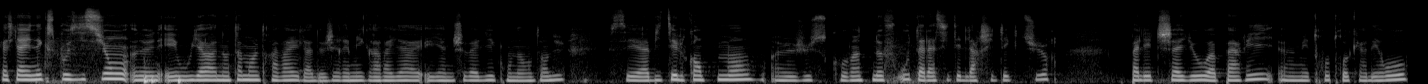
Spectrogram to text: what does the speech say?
Parce qu'il y a une exposition et où il y a notamment le travail là, de Jérémy Gravaya et Yann Chevalier qu'on a entendu. C'est habiter le campement euh, jusqu'au 29 août à la Cité de l'Architecture, Palais de Chaillot à Paris, euh, métro Trocadéro.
